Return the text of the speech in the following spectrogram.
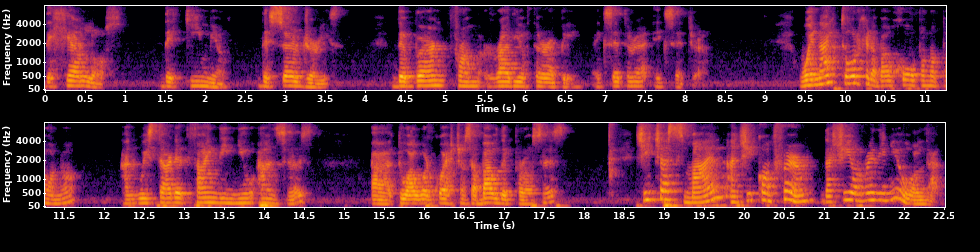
the hair loss, the chemo, the surgeries, the burn from radiotherapy, etc., etc. When I told her about Ho'oponopono, and we started finding new answers uh, to our questions about the process, she just smiled and she confirmed that she already knew all that.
